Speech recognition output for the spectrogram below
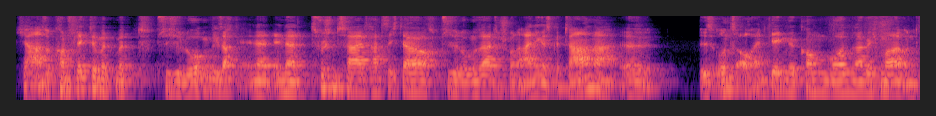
ja, also Konflikte mit, mit Psychologen, wie gesagt, in der, in der Zwischenzeit hat sich da auf Psychologenseite schon einiges getan. Da äh, ist uns auch entgegengekommen worden, sage ich mal, und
